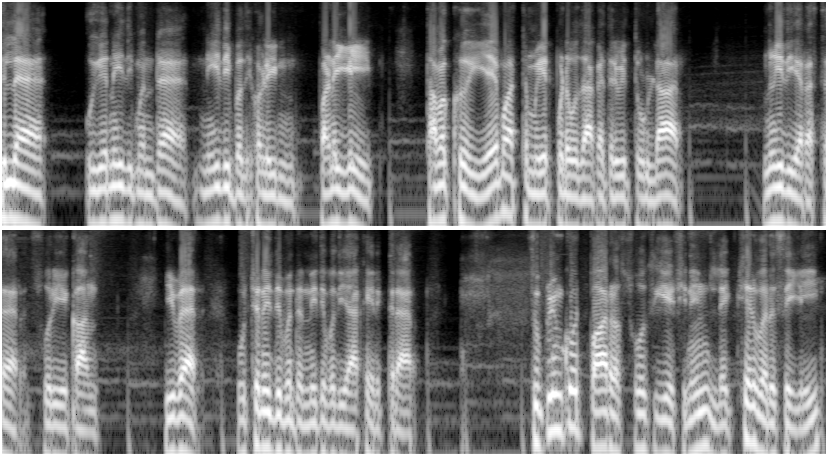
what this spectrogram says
சில உயர்நீதிமன்ற நீதிபதிகளின் பணியில் தமக்கு ஏமாற்றம் ஏற்படுவதாக தெரிவித்துள்ளார் நீதியரசர் சூரியகாந்த். இவர் உச்சநீதிமன்ற நீதிபதியாக இருக்கிறார். சுப்ரீம் கோர்ட் பார் அசோசியேஷனின் லெக்சர் வரிசையில்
